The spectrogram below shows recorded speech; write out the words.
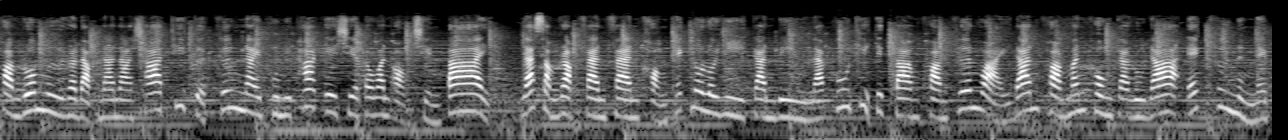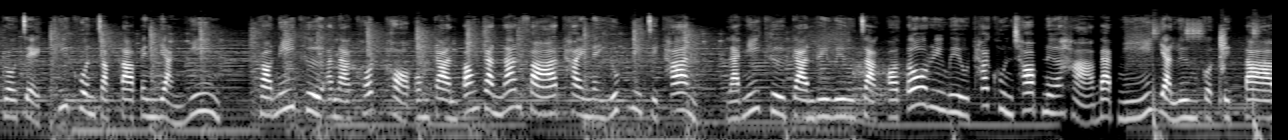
ความร่วมมือระดับนานาชาติที่เกิดขึ้นในภูมิภาคเอเชียตะวันออกเฉียงใต้ และสำหรับแฟนๆ ของเทคโนโลยีการบิน และผู้ที่ติดตามความเคลื่อนไหวด้านความมั่นคงการูด้า X คือหนึ่งในโปรเจกต์ที่ควรจับตาเป็นอย่างยิ่ง เพราะนี่คืออนาคตขององค์การป้องกันน่านฟ้าไทยในยุคดิจิทัล และนี่คือการรีวิวจากออโต้รีวิวถ้าคุณชอบเนื้อหาแบบนี้อย่าลืมกดติดตาม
